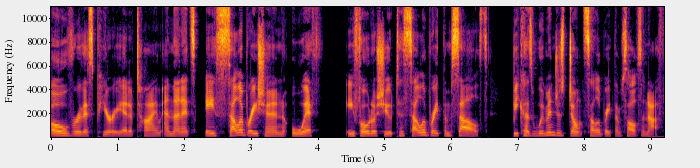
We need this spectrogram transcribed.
over this period of time. And then it's a celebration with a photo shoot to celebrate themselves because women just don't celebrate themselves enough.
